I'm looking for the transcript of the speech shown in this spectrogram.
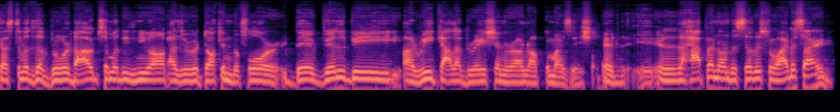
customers have rolled out some of these new apps, as we were talking before, there will be a recalibration around optimization. It, will happen on the service provider side,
